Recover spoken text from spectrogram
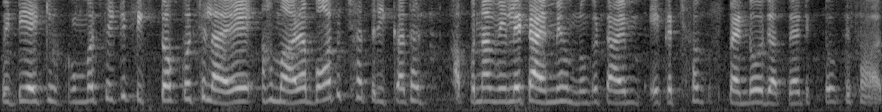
पीटीआई की हुकूमत से कि टिकटॉक को चलाए। हमारा बहुत अच्छा तरीका था। अपना वेले टाइम में हम लोग का टाइम एक अच्छा स्पेंड हो जाता है टिकटॉक के साथ।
